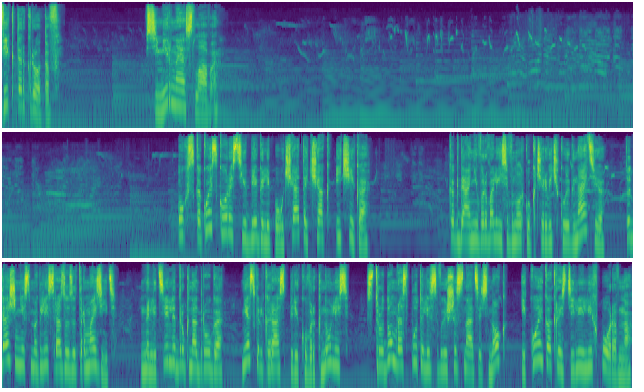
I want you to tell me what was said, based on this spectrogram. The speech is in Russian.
Виктор Кротов. Всемирная слава. Ох, с какой скоростью бегали паучата Чак и Чика. Когда они ворвались в норку к червячку Игнатию, то даже не смогли сразу затормозить. Налетели друг на друга, несколько раз перекувыркнулись, с трудом распутали свои 16 ног и кое-как разделили их поровну.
